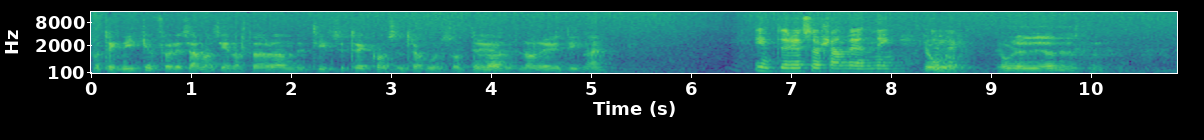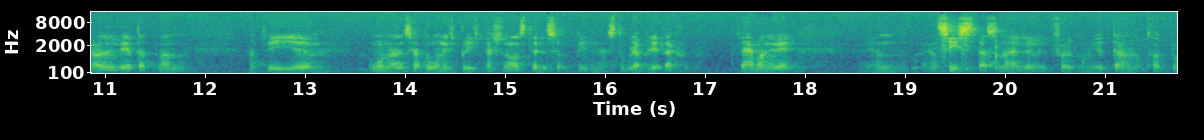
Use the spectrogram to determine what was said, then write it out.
Och tekniken för detsammans genomförande, tidsutdräkt, koncentration och sånt, det, det la ni inte i? Nej. Inte resursanvändning? Jo, eller? jo jag, jag vet att, man, att vi eh, ordnade så att ordningspolispersonal ställdes upp i den här stora breda aktionen. Det här var nu en, en sista sån här, det förekom ju ett antal på,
